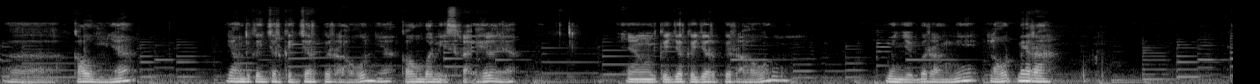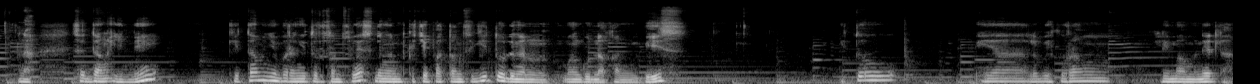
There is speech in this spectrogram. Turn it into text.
uh, kaumnya yang dikejar-kejar Fir'aun ya kaum Bani Israel ya yang dikejar-kejar Fir'aun menyeberangi Laut Merah. Nah sedang ini kita menyeberangi terusan Suez dengan kecepatan segitu dengan menggunakan bis itu ya lebih kurang 5 menit lah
